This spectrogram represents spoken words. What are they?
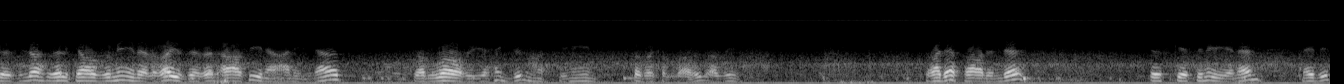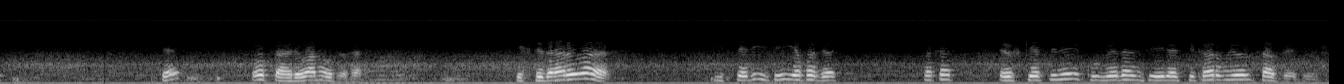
Estağfirullah vel kâzimînel gayze vel afîne anil nâs Vallahu yuhibbul muhsinin. Sadakallahul azim. Gadef halinde öfkesini yenen nedir? İşte o pehlivan odur. ha. İktidarı var. İstediği şeyi yapacak. Fakat öfkesini kuvveden fiile çıkarmıyor, sabrediyor.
